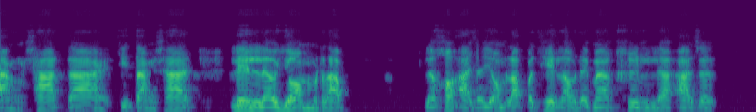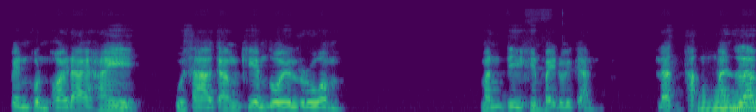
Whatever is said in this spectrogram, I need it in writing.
ต่างชาติได้ที่ต่างชาติเล่นแล้วยอมรับ แล้วเขาอาจจะยอมรับประเทศเราได้มากขึ้น และอาจจะ เป็นผลพลอยได้ให้อุตสาหกรรมเกมโดยรวม มันดีขึ้นไปด้วยกัน และทำอืมแล้ว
